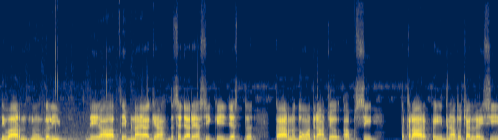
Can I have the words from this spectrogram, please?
ਦੀਵਾਰ ਨੂੰ ਗਲੀ ਦੇ ਰਾਹ ਤੇ ਬਣਾਇਆ ਗਿਆ। ਦੱਸਿਆ ਜਾ ਰਿਹਾ ਸੀ ਕਿ ਜਿਸ ਕਾਰਨ ਦੋਵਾਂ ਧਿਰਾਂ 'ਚ ਆਪਸੀ ਤਕਰਾਰ ਕਈ ਦਿਨਾਂ ਤੋਂ ਚੱਲ ਰਹੀ ਸੀ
